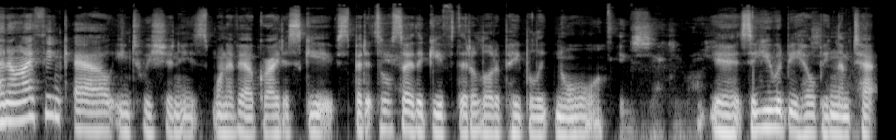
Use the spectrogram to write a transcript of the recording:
And I think our intuition is one of our greatest gifts, but it's also the gift that a lot of people ignore. exactly right Yeah. So you would be helping them tap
